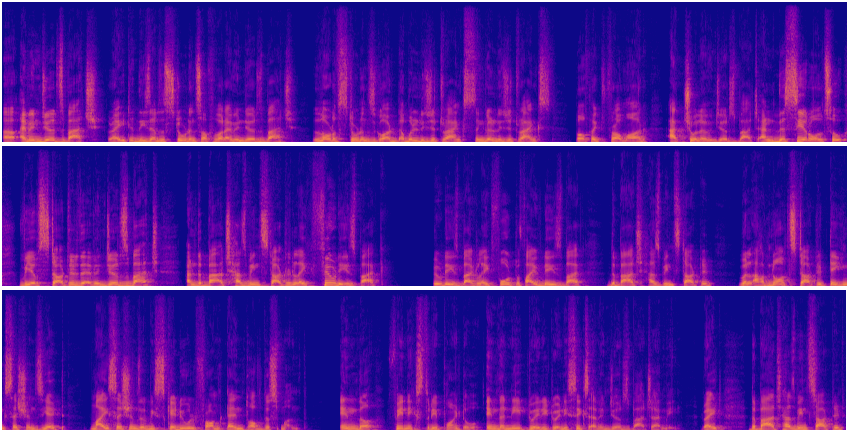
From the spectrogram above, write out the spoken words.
uh, Avengers batch, right? These are the students of our Avengers batch. A lot of students got double digit ranks, single digit ranks, perfect from our actual Avengers batch. And this year also, we have started the Avengers batch and the batch has been started like few days back, few days back, like four to five days back, the batch has been started. Well, I have not started taking sessions yet. My sessions will be scheduled from 10th of this month in the Phoenix 3.0, in the NEET 2026 Avengers batch, I mean, right? The batch has been started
